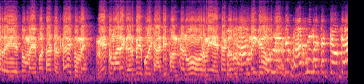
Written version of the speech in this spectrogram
इज्जत क्यों उतार रही है तुम्हें पता चलता है तुम्हें मैं तुम्हारे घर पे कोई शादी फंक्शन हो और मैं ऐसा करूँ तो तुम्हें क्या होगा ऐसे बात नहीं कर सकते हो क्या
